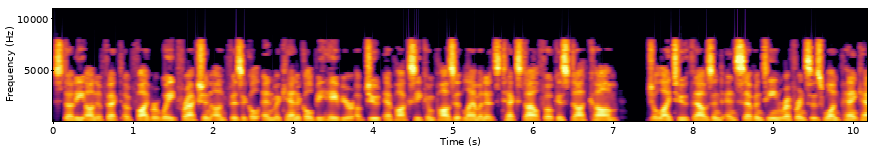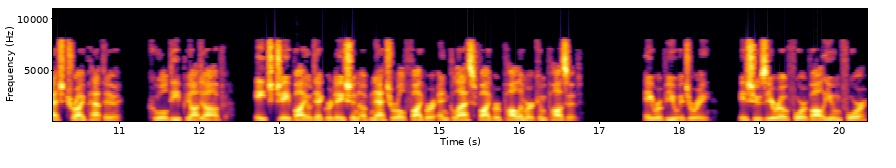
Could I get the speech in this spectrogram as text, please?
Study on Effect of Fiber Weight Fraction on Physical and Mechanical Behavior of Jute Epoxy Composite Laminates TextileFocus.com, July 2017 References 1 Pankaj Tripatha, Kuldeep Yadav, HJ Biodegradation of Natural Fiber and Glass Fiber Polymer Composite. A review Ijari, Issue 04 Volume 4,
